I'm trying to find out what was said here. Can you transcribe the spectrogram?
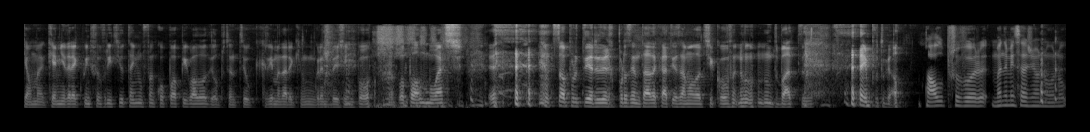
que é, uma, que é a minha drag queen favorita, e eu tenho um Funko Pop igual ao dele. Portanto, eu queria mandar aqui um grande beijinho para o, Paulo Moaches, só por ter representado a Katia Zamalochikova num, num debate em Portugal. Paulo, por favor, manda mensagem ao Nuno.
